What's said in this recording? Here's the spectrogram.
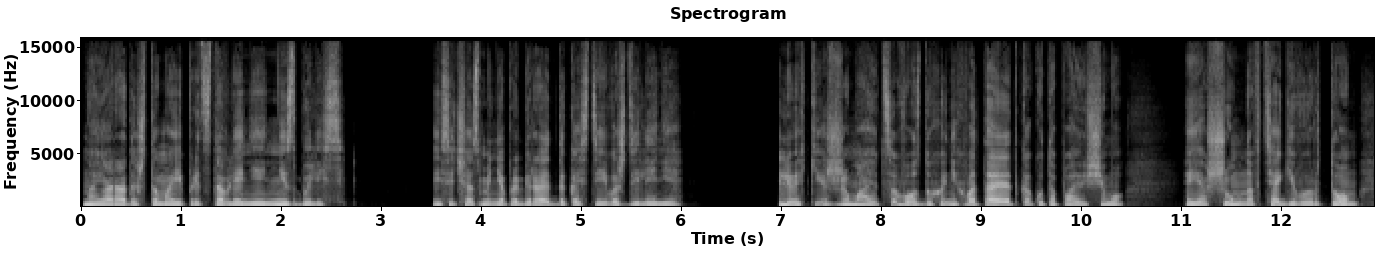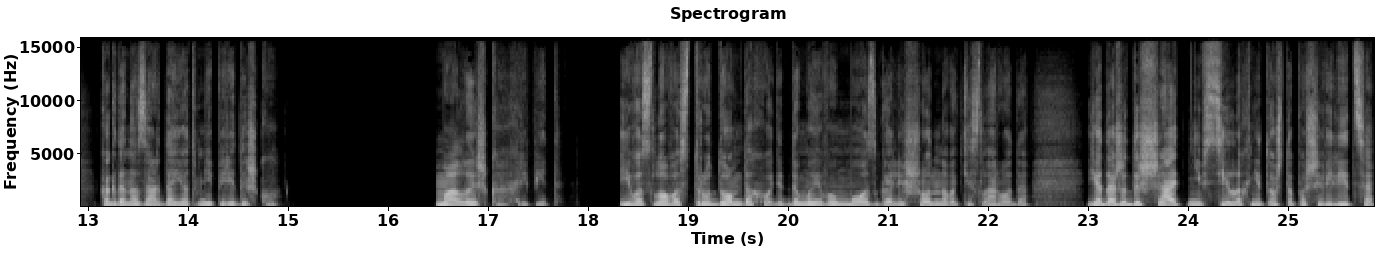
Но я рада, что мои представления не сбылись и сейчас меня пробирает до костей вожделение. Легкие сжимаются, воздуха не хватает, как утопающему, и я шумно втягиваю ртом, когда Назар дает мне передышку. «Малышка», — хрипит. Его слово с трудом доходит до моего мозга, лишённого кислорода. Я даже дышать не в силах, не то что пошевелиться,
